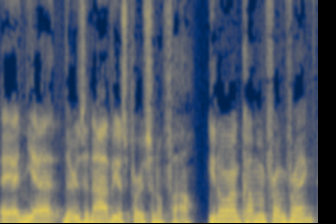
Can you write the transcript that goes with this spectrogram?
And yet there's an obvious personal foul. You know where I'm coming from, Frank?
